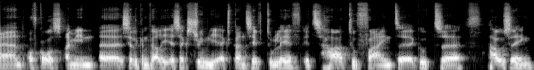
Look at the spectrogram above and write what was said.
And of course, I mean, uh, Silicon Valley is extremely expensive to live. It's hard to find uh, good uh, housing.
